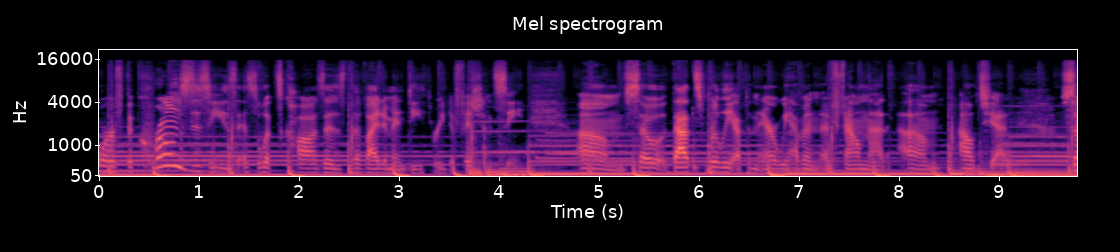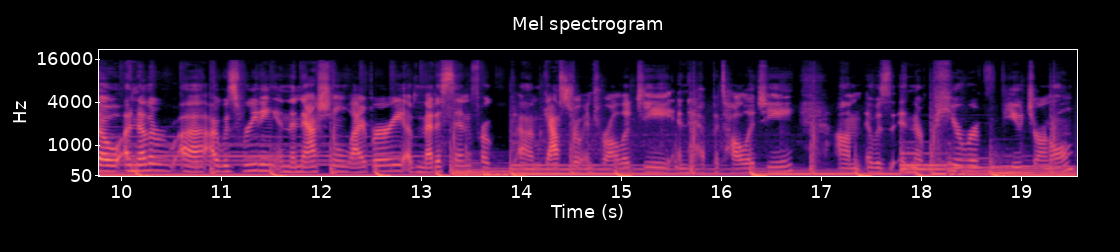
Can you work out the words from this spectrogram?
or if the Crohn's disease is what causes the vitamin D3 deficiency. Um, so that's really up in the air. We haven't uh, found that um, out yet. So, another, uh, I was reading in the National Library of Medicine for um, Gastroenterology and Hepatology. Um, it was in their peer reviewed journal.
